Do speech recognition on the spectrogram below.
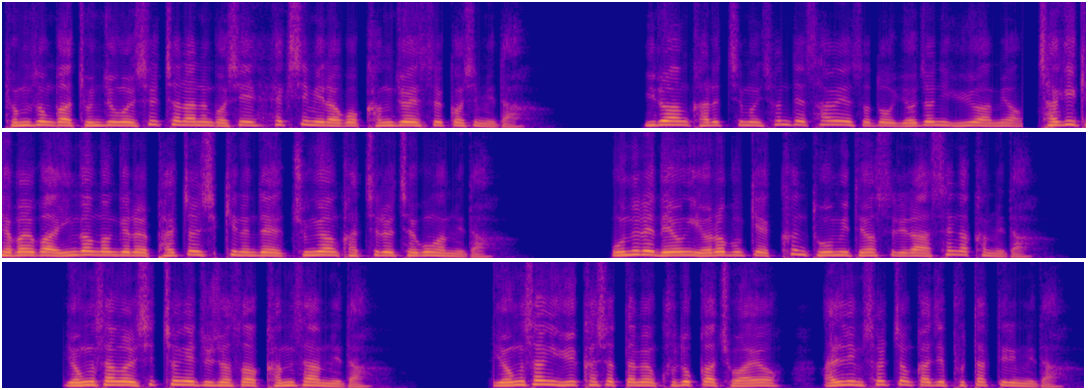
겸손과 존중을 실천하는 것이 핵심이라고 강조했을 것입니다. 이러한 가르침은 현대 사회에서도 여전히 유효하며 자기 개발과 인간관계를 발전시키는 데 중요한 가치를 제공합니다. 오늘의 내용이 여러분께 큰 도움이 되었으리라 생각합니다. 영상을 시청해 주셔서 감사합니다. 영상이 유익하셨다면 구독과 좋아요, 알림 설정까지 부탁드립니다.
